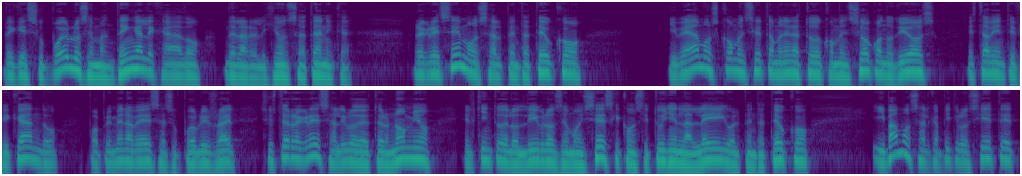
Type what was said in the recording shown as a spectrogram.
de que su pueblo se mantenga alejado de la religión satánica. Regresemos al Pentateuco y veamos cómo en cierta manera todo comenzó cuando Dios estaba identificando por primera vez a su pueblo Israel. Si usted regresa al libro de Deuteronomio, el quinto de los libros de Moisés que constituyen la ley o el Pentateuco, y vamos al capítulo 7,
